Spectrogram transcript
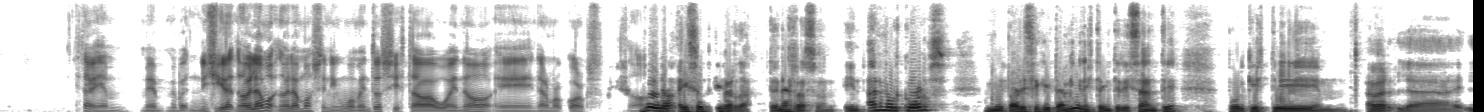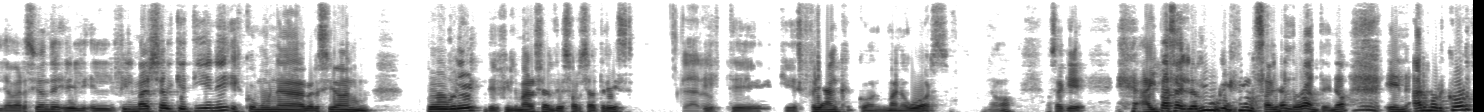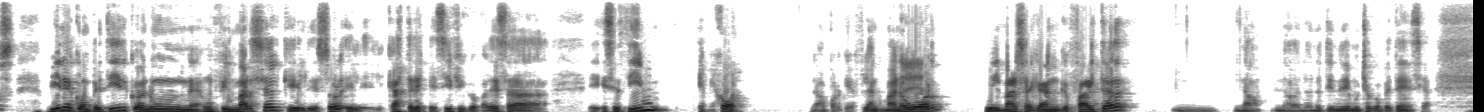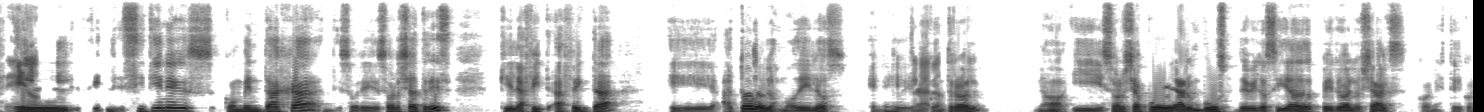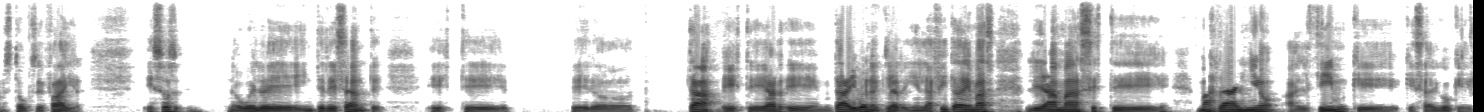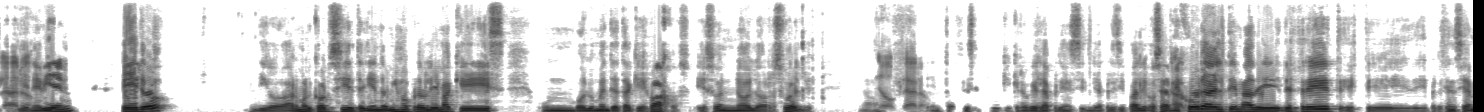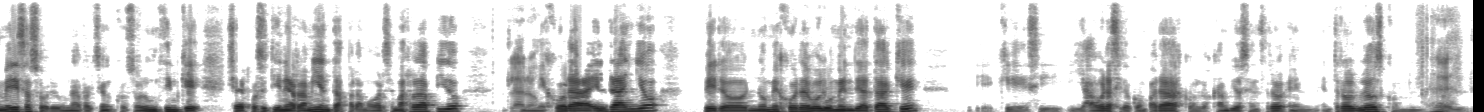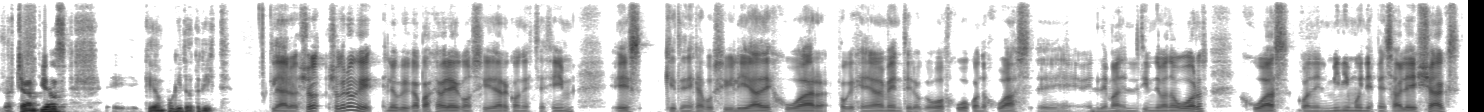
Está bien. Me- me pa- ni siquiera, no hablamos, no hablamos en ningún momento si estaba bueno en Armor Corps. ¿no? Bueno, eso es verdad, tenés razón. En Armor Corps me parece que también está interesante, porque este, a ver, la, la versión del el Field Marshal que tiene es como una versión pobre del Field Marshal de Sorja 3, Claro. este, que es Frank con Man of Wars, ¿no? O sea que ahí pasa lo mismo que estuvimos hablando antes, ¿no? En Armor Corps viene a competir con un, un Field Marshal que el, de el, el caster específico para esa, ese theme es mejor, ¿no? Porque Flank Man of War, Field Marshal Gang Fighter, mm, no, no, no, no tiene mucha competencia. Sí. El, sí tienes con ventaja sobre Sorja 3 que la FIT afecta eh, a todos los modelos en el, en el Claro. control, ¿no? Y Sorja puede dar un boost de velocidad, pero a los jacks con, este, con Stokes de Fire. Eso es- lo vuelve interesante. Este, pero está, este, eh, ta, y bueno, claro, y en la FIT además le da más, este, más daño al theme, que, que es algo que Claro. viene bien, pero digo, Armor Corps sigue teniendo el mismo problema que es un volumen de ataques bajos. Eso no lo resuelve. ¿No? No, claro. Entonces, que- creo que es la, princi- la principal. O sea, Claro. mejora el tema de, de threat, este, de presencia en mesa sobre una facción, sobre un theme que ya de por sí tiene herramientas para moverse más rápido. Claro. Mejora el daño, pero no mejora el volumen de ataque. eh, Que si, y ahora, si lo comparás con los cambios en, en, en Troll Blows, con los Champions, eh, queda un poquito triste. Claro, yo, yo creo que lo que capaz que habría que considerar con este theme es que tenés la posibilidad de jugar, porque generalmente lo que vos jugás cuando jugás eh, el, team de Man of Wars, jugás con el mínimo indispensable de Jax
